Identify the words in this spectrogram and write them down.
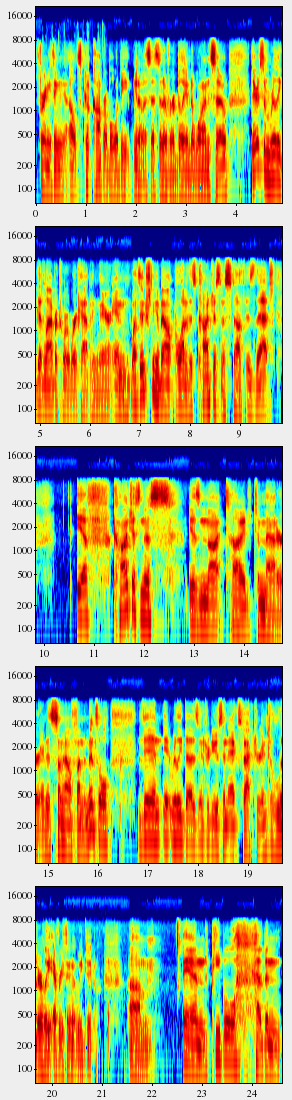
for anything else comparable would be you know assessed at over a billion to one. So there's some really good laboratory work happening there. And what's interesting about a lot of this consciousness stuff is that if consciousness is not tied to matter and is somehow fundamental, then it really does introduce an X factor into literally everything that we do. Um, and people have been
